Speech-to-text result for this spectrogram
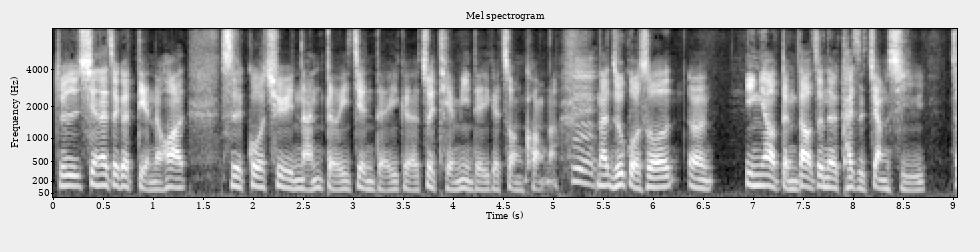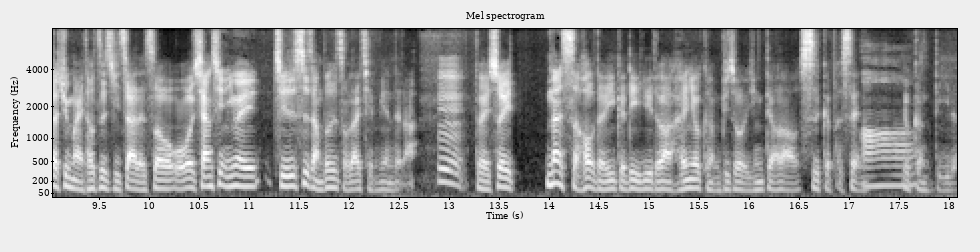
就是现在这个点的话，是过去难得一见的一个最甜蜜的一个状况了。嗯，那如果说呃，硬要等到真的开始降息再去买投资级债的时候，我相信，因为其实市场都是走在前面的啦。嗯，对，所以。那时候的一个利率的话，很有可能，比如说已经掉到四个 percent，哦，又更低了。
